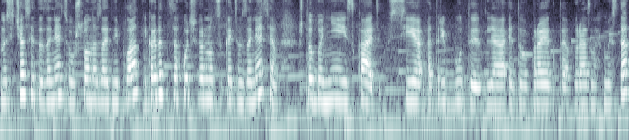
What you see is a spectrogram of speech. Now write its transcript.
но сейчас это занятие ушло на задний план, и когда ты захочешь вернуться к этим занятиям, чтобы не искать все атрибуты для этого проекта в разных местах,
